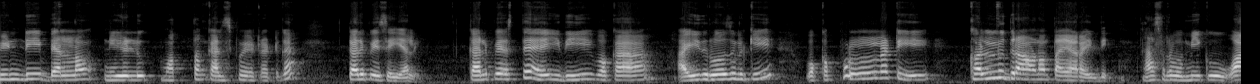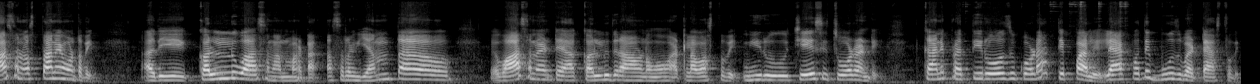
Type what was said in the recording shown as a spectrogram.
పిండి బెల్లం నీళ్ళు మొత్తం కలిసిపోయేటట్టుగా కలిపేసేయాలి. కలిపేస్తే ఇది ఒక ఐదు రోజులకి ఒక పుల్లటి కళ్ళు ద్రావణం తయారైద్ది. అసలు మీకు వాసన వస్తూనే ఉంటుంది. అది కళ్ళు వాసన అనమాట అసలు ఎంత వాసన అంటే ఆ కళ్ళు ద్రావణం అట్లా వస్తుంది. మీరు చేసి చూడండి. కానీ ప్రతిరోజు కూడా తిప్పాలి. లేకపోతే బూజు పట్టేస్తుంది.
